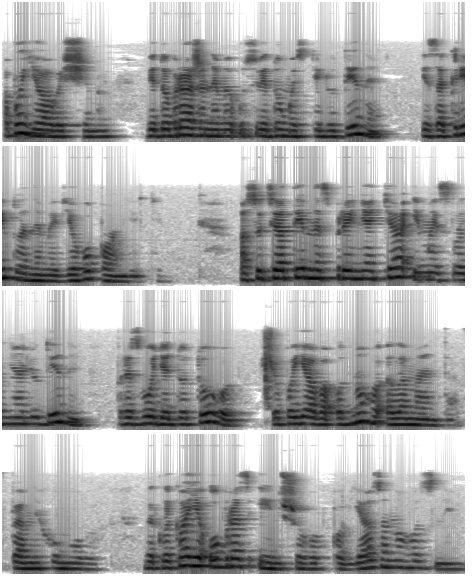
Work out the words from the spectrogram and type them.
або явищами, відображеними у свідомості людини і закріпленими в його пам'яті. Асоціативне сприйняття і мислення людини призводять до того, що поява одного елемента в певних умовах викликає образ іншого, пов'язаного з ним.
